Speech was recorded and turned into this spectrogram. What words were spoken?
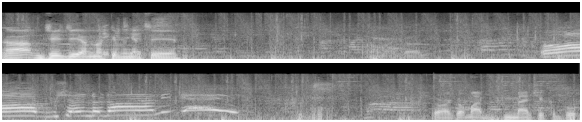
Ah, oh, GG, I'm not Big giving it to you. Oh my God. Oh, Shannon, don't die! So I got my magic book.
